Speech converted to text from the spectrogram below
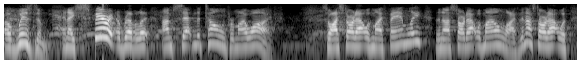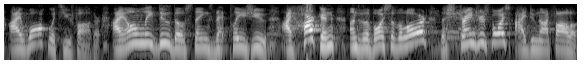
of wisdom and a spirit of revelation. I'm setting the tone for my wife. So I start out with my family, then I start out with my own life. Then I start out with, I walk with you, Father. I only do those things that please you. I hearken unto the voice of the Lord. The stranger's voice I do not follow.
